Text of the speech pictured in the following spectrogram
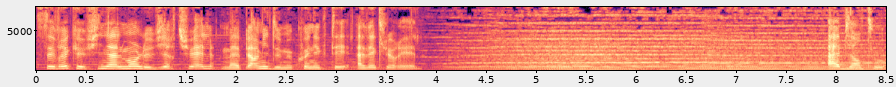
C'est vrai que finalement le virtuel m'a permis de me connecter avec le réel. À bientôt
